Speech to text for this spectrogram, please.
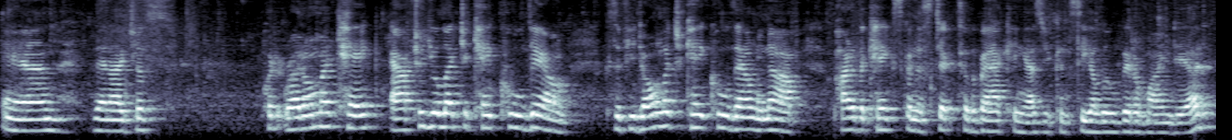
And then I just Put it right on my cake after you let your cake cool down. Because if you don't let your cake cool down enough, part of the cake's going to stick to the backing, as you can see a little bit of mine did.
